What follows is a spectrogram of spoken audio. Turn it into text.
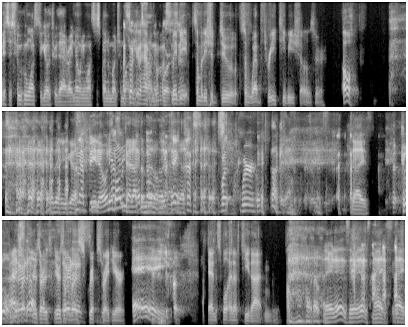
it's just who, who wants to go through that, right? Nobody wants to spend a bunch of That's money. not gonna happen of course. Maybe somebody should do some Web three TV shows or oh, there you go. Wouldn't that be- You know anybody? Cut out the I know. middle. Like, I think Yeah. that's what we're okay. nice. Cool. All right. Good stuff. here's our here's There one of it our is. scripts right here, Hey, and it's, we'll NFT that and pump there it is. There it is. Nice. Nice.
